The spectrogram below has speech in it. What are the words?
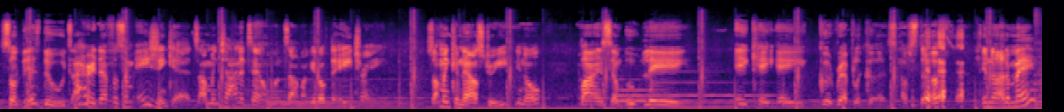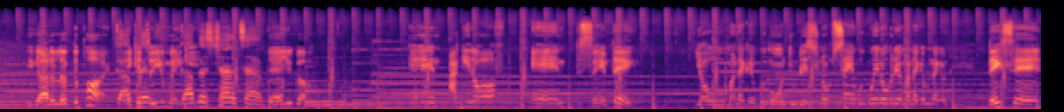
So this dudes, I heard that for some Asian cats. I'm in Chinatown one time. I get off the A train. So I'm in Canal Street, you know, buying some bootleg, aka good replicas of stuff. you know what I mean? You gotta look the part. God Take it bless- till you make God it. bless Chinatown, bro. There you go. And I get off, and the same thing. Yo, my nigga, we're gonna do this. You know what I'm saying? We went over there, my nigga, my nigga. They said,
